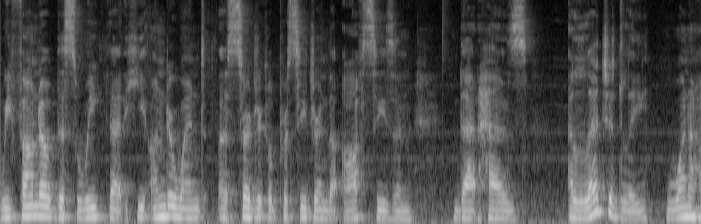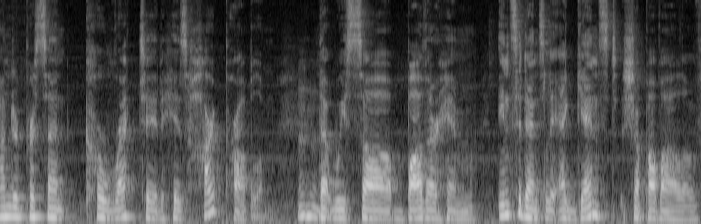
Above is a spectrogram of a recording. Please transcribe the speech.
we found out this week that he underwent a surgical procedure in the off season that has allegedly 100% corrected his heart problem mm-hmm. that we saw bother him incidentally against Shapovalov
